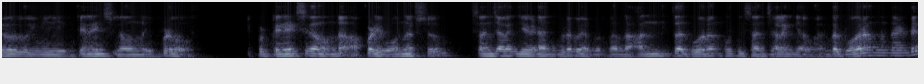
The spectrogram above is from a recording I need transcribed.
ఎవరు ఈ టెనెంట్స్గా ఉన్న ఇప్పుడు ఇప్పుడు టెనెంట్స్గా ఉన్న అప్పటి ఓనర్స్ సంచాలం చేయడానికి కూడా భయపడుతున్నారు. అంత ఘోరంగా ఉంది సంచాలం చేయడం అంత ఘోరంగా ఉందంటే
